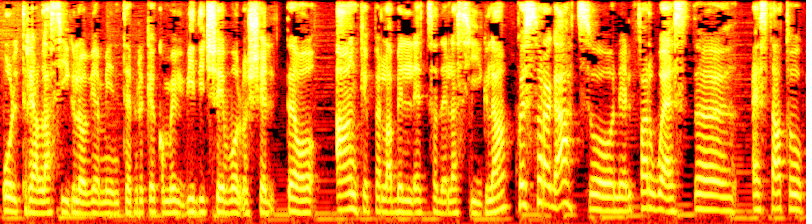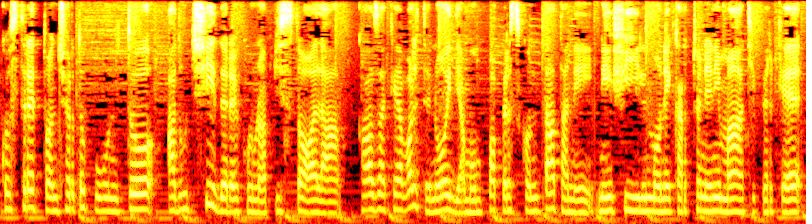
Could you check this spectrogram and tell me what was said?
oltre alla sigla ovviamente, perché come vi dicevo l'ho scelto anche per la bellezza della sigla. Questo ragazzo nel Far West eh, è stato costretto a un certo punto ad uccidere con una pistola, cosa che a volte noi diamo un po' per scontata nei, nei film o nei cartoni animati perché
